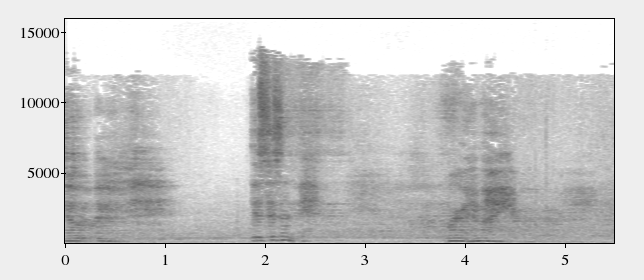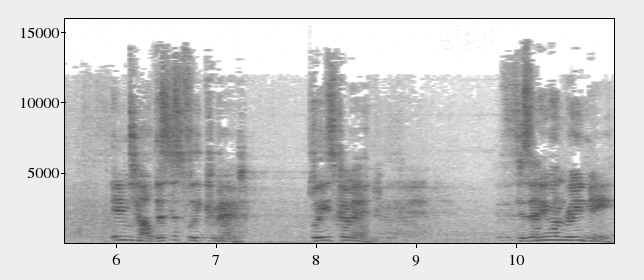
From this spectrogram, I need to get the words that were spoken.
don't. uh, This isn't. Where am I? Intel, this is Fleet Command. Please come in. Does anyone read me?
